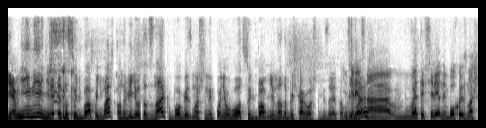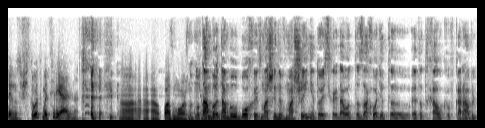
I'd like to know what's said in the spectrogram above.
Тем не менее, это судьба, понимаешь? Он увидел этот знак Бога из машины и понял, вот судьба, мне надо быть хорошим из-за этого. Интересно, понимаешь? а в этой вселенной бог из машины существует материально? А, возможно. Ну, ну, там, бы был, там был бог из машины в машине, то есть, когда вот заходит э, этот Халк в корабль,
